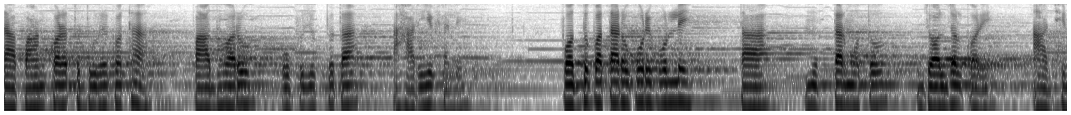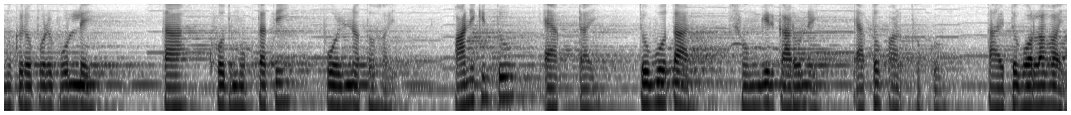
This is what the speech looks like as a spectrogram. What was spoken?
তা পান করা তো দূরের কথা, পা ধোয়ারও উপযুক্ততা হারিয়ে ফেলে। পদ্মপাতার ওপরে পড়লে তা মুক্তার মতো জলজল করে, আর ঝিনুকের ওপরে পড়লে তা খোদ মুক্তাতেই পরিণত হয়। পানি কিন্তু একটাই, তবুও তার সঙ্গীর কারণে এত পার্থক্য। তাই তো বলা হয়,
